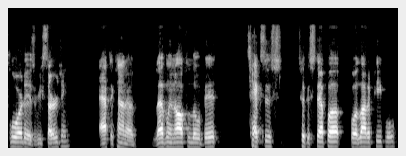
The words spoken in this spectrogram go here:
Florida is resurging after kind of leveling off a little bit. Texas took a step up for a lot of people.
